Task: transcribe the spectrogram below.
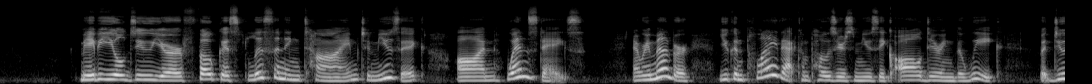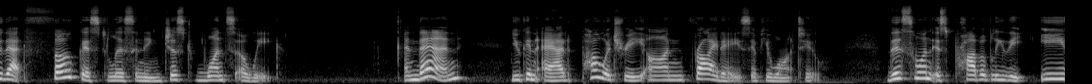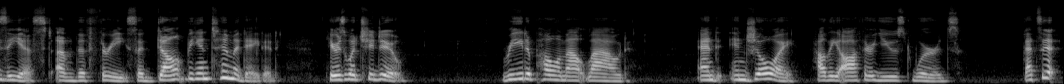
Maybe you'll do your focused listening time to music on Wednesdays. Now remember, you can play that composer's music all during the week, but do that focused listening just once a week. And then you can add poetry on Fridays if you want to. This one is probably the easiest of the three, so don't be intimidated. Here's what you do read a poem out loud and enjoy how the author used words. That's it.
